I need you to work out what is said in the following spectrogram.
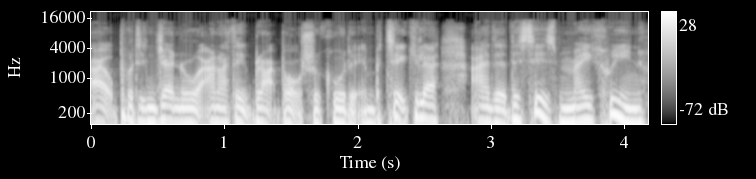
output in general, and I think Black Box Recorder in particular. And uh, this is May Queen.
